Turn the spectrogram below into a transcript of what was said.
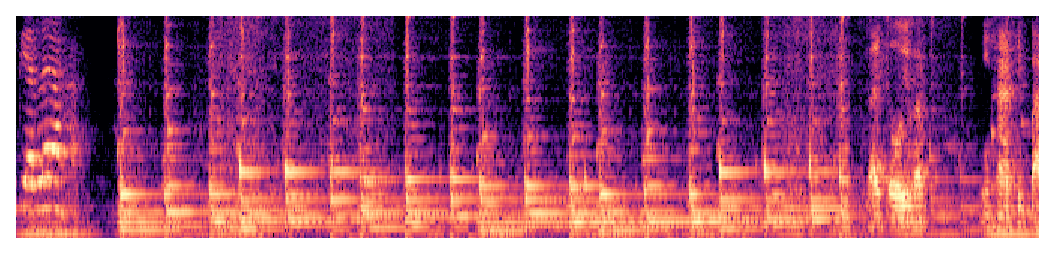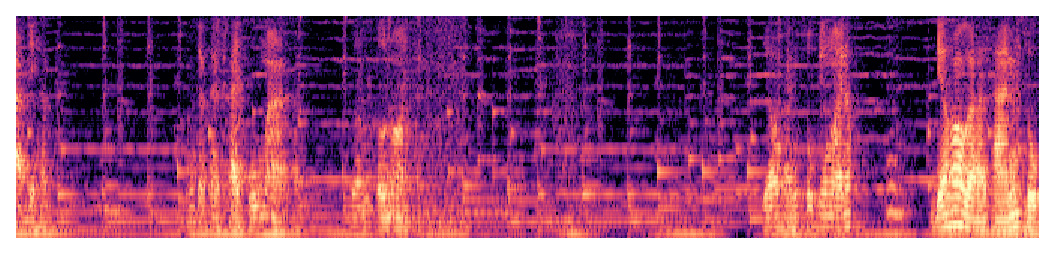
เปลี่ยนแล้วค่ะ โตอยู่ครับ นี่50บาทเด้ครับมันจะคล้ายๆปูมาครับเริ่มโตหน่อย เดี๋ยวให้มันสุกยังน้อยเนาะอืมเดี๋ยวเฮาก็ถ่ายมันสุก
